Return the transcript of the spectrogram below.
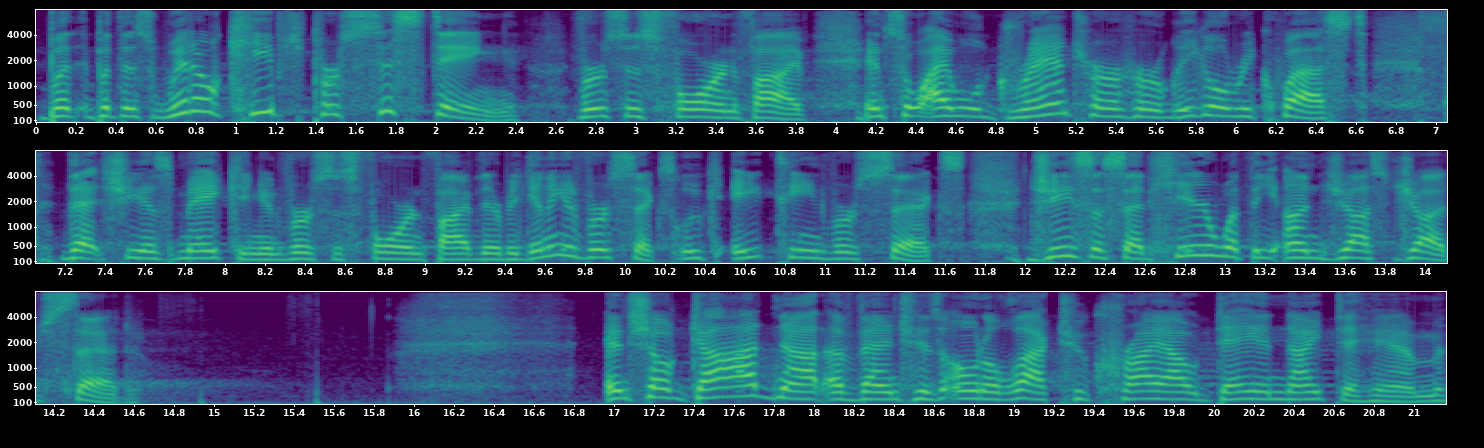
But, but this widow keeps persisting, verses 4 and 5. And so I will grant her her legal request that she is making in verses 4 and 5. They're beginning in verse 6, Luke 18, verse 6. Jesus said, Hear what the unjust judge said. And shall God not avenge his own elect who cry out day and night to him,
